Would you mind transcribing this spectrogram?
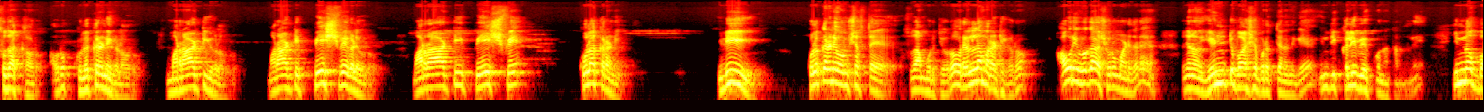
ಸುಧಕ್ಕ ಅವರು ಅವರು ಕುಲಕರ್ಣಿಗಳವರು, ಮರಾಠಿಗಳವರು, ಮರಾಠಿ ಪೇಶ್ವೆಗಳಿವರು. ಮರಾಠಿ ಪೇಶ್ವೆ ಕುಲಕರ್ಣಿ. ಇಡೀ ಕುಲಕರ್ಣಿ ವಂಶಸ್ಥೆ ಸುಧಾಮೂರ್ತಿಯವರು, ಅವರೆಲ್ಲ ಮರಾಠಿಗರು. ಅವ್ರು ಇವಾಗ ಶುರು ಮಾಡಿದರೆ ಏನೋ ಎಂಟು ಭಾಷೆ ಬರುತ್ತೆ ನನಗೆ, ಹಿಂದಿ ಕಲಿಬೇಕು ಅನ್ನೋ ಥರದಲ್ಲಿ. ಇನ್ನೊಬ್ಬ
